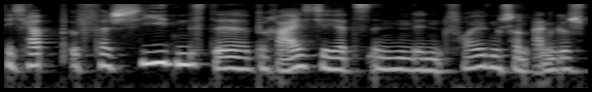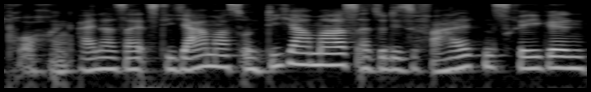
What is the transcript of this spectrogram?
Ich habe verschiedenste Bereiche jetzt in den Folgen schon angesprochen. Einerseits die Yamas und Diyamas, also diese Verhaltensregeln,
